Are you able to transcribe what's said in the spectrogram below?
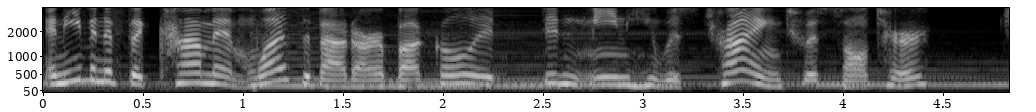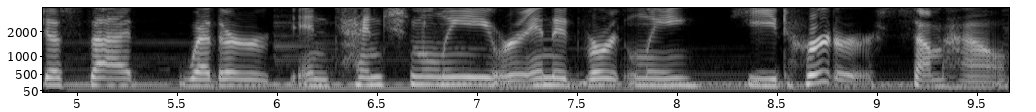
And even if the comment was about Arbuckle, it didn't mean he was trying to assault her just that, whether intentionally or inadvertently, he'd hurt her somehow.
